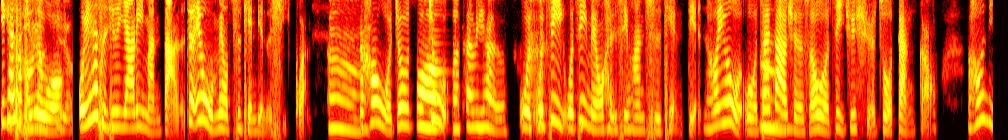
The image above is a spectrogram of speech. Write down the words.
一开始其实我我一开始其实压力蛮大的，就因为我没有吃甜点的习惯。嗯，然后我就就太厉害了。我我自 己我自己没有很喜欢吃甜点，然后因为我我在大学的时候，我自己去学做蛋糕，然后你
